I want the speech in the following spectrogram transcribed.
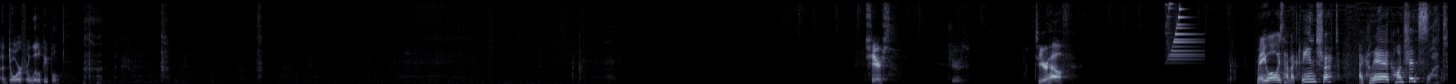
A door for little people? Cheers Cheers. to your health. May you always have a clean shirt, a clear conscience, What?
